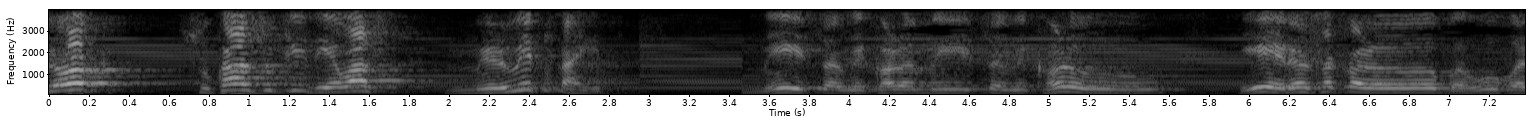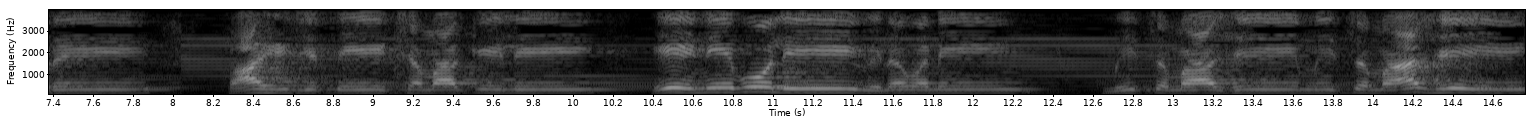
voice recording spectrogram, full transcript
लोक सुखासुखी देवास मिळवित नाहीत. मीच विखळ मीच विखळू ये रसकळ बहु बरे. पाहिजे ते क्षमा केले येणे बोले विनवणे. मीच माझे मीच माझे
